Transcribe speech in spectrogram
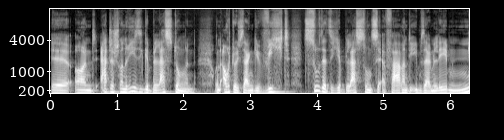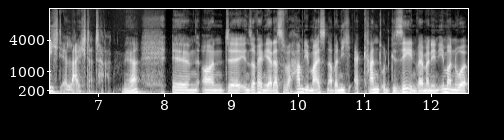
Äh, und er hatte schon riesige Belastungen und auch durch sein Gewicht zusätzliche Belastungen zu erfahren, die ihm sein Leben nicht erleichtert haben. Ja? Ähm, und äh, insofern, ja, das haben die meisten aber nicht erkannt und gesehen, weil man ihn immer nur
